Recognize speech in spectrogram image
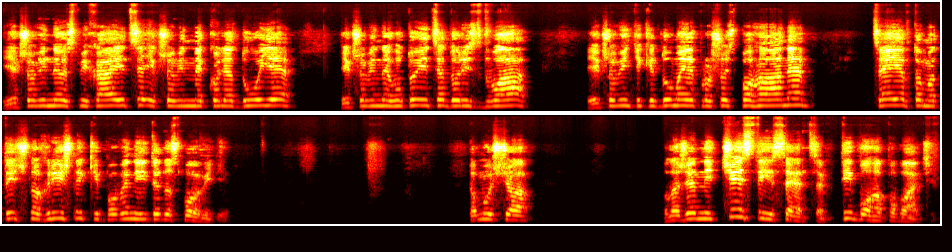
Якщо він не усміхається, якщо він не колядує, якщо він не готується до Різдва, якщо він тільки думає про щось погане, це є автоматично грішник і повинен йти до сповіді. Тому що блаженний чистий серцем, ти Бога побачить.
